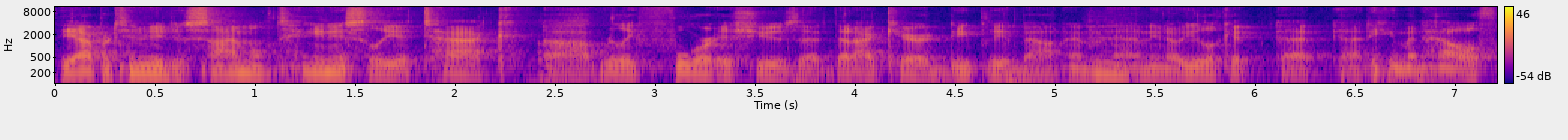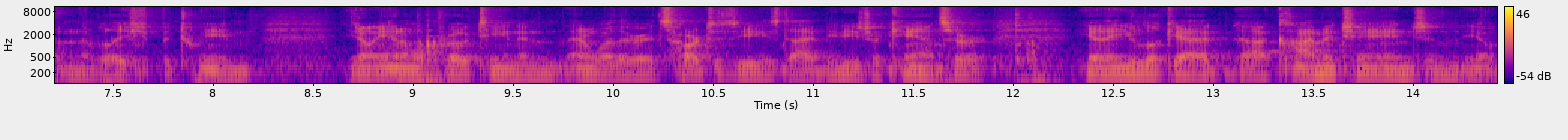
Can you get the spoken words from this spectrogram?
the opportunity to simultaneously attack uh, really four issues that, that I care deeply about. And, and you know, you look at, at, at human health and the relationship between you know animal protein and, and whether it's heart disease, diabetes, or cancer. You know, then you look at uh, climate change and you know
